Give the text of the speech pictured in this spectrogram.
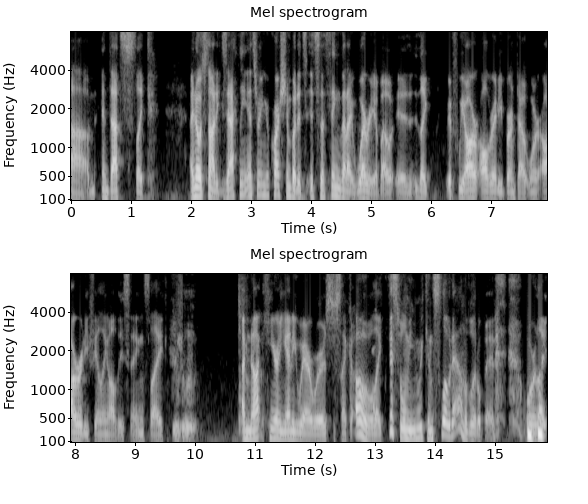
Um, and that's like, I know it's not exactly answering your question, but it's it's the thing that I worry about is like if we are already burnt out, we're already feeling all these things like. Mm-hmm I'm not hearing anywhere where it's just like, oh, like this will mean we can slow down a little bit, or like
